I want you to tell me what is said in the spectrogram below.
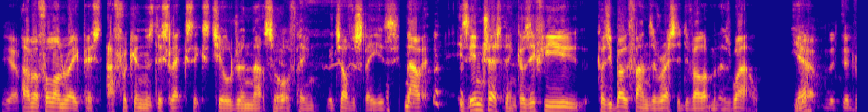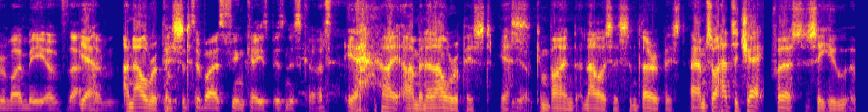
Yeah. I'm a full on rapist. Africans, dyslexics, children, that sort of thing, which obviously is. Now, is interesting because if you, because you're both fans of Arrested Development as well, yeah. yeah, that did remind me of that. Yeah, um, an alrapist. Tobias Funke's business card. yeah, I, am an alrapist. Yes, yeah. combined analysis and therapist. Um, so I had to check first to see who uh,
